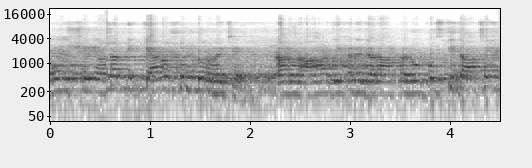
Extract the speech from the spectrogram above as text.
অবশ্যই আশাটি কেন সুন্দর হয়েছে? কারণ আজ এখানে যারা আপনারা উপস্থিত আছেন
